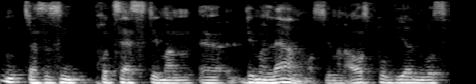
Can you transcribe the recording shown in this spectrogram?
Mhm. Das ist ein Prozess, den man, äh, den man lernen muss, den man ausprobieren muss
